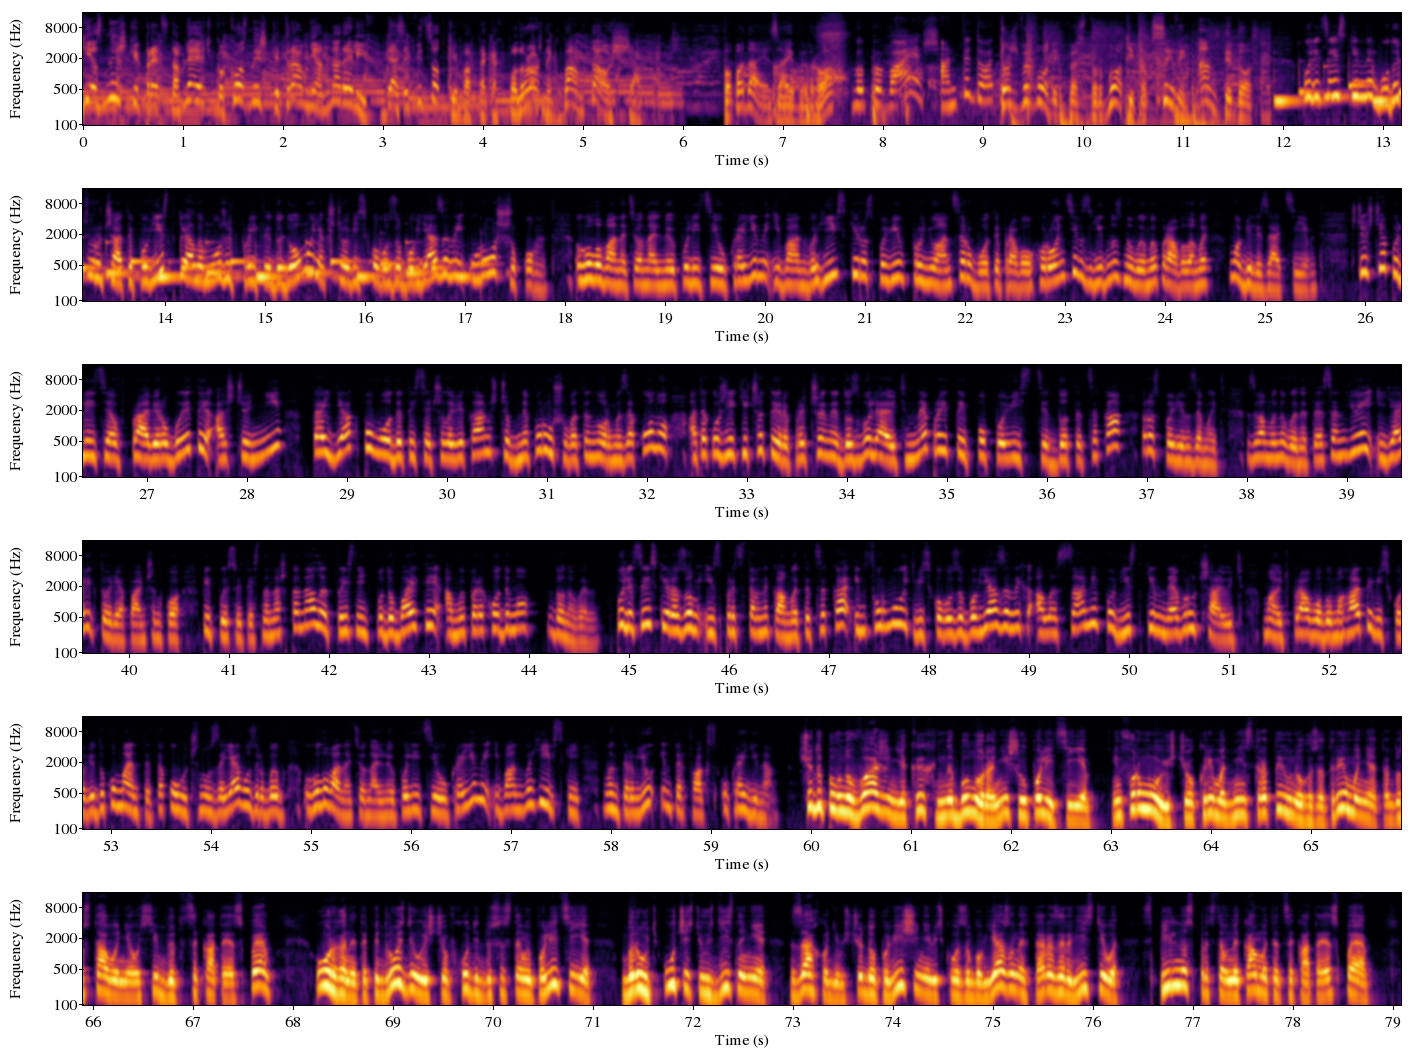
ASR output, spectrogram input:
Є знижки представляють коко знижки травня на реліф. 10% в аптеках подорожник, бам та ощад. Попадає зайвий в рот, Випиваєш антидот. тож виводить без турбот і токсини антидот. Поліцейські не будуть вручати повістки, але можуть прийти додому, якщо військовозобов'язаний у розшуку. Голова Національної поліції України Іван Вигівський розповів про нюанси роботи правоохоронців згідно з новими правилами мобілізації. Що ще поліція вправі робити, а що ні, та як поводитися чоловікам, щоб не порушувати норми закону, а також які чотири причини дозволяють не прийти по повістці до ТЦК, розповім за мить. З вами новини ТСН.UA і я Вікторія Панченко. Підписуйтесь на наш канал, тисніть подобайки. А ми переходимо до новин. Поліцейські разом із представниками ТЦК інформують військовозобов'язаних, але самі повістки не вручають. Мають право вимагати військові документи. Таку гучну заяву зробив голова Національної поліції України Іван Вагівський в інтерв'ю Інтерфакс Україна. Щодо повноважень, яких не було раніше у поліції, інформую, що окрім адміністративного затримання та доставлення осіб до ТЦК та СП, органи та підрозділи, що входять до системи поліції, беруть участь у здійсненні заходів щодо оповіщення військовозобов'язаних та резервістів спільно з представниками ТЦК та СП.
